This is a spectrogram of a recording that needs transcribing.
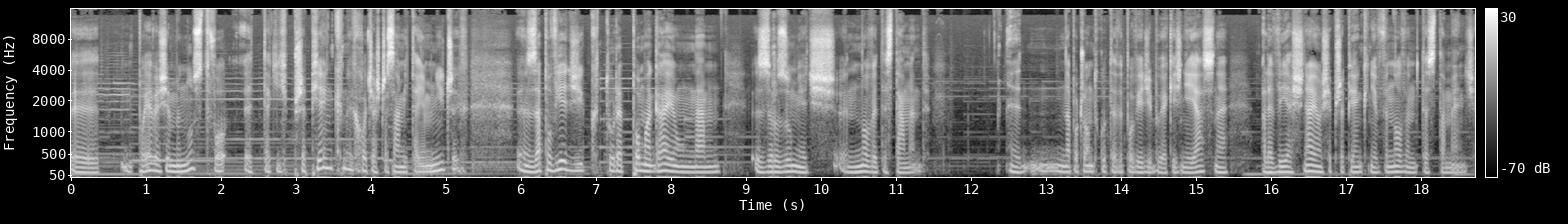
y, pojawia się mnóstwo y, takich przepięknych, chociaż czasami tajemniczych, y, zapowiedzi, które pomagają nam zrozumieć Nowy Testament. Y, na początku te wypowiedzi były jakieś niejasne, ale wyjaśniają się przepięknie w Nowym Testamencie.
